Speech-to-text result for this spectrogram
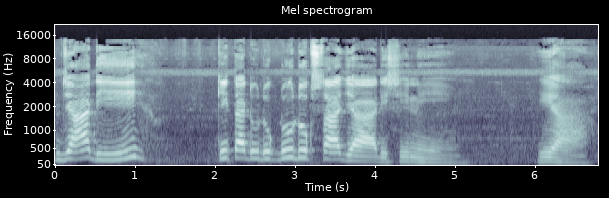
Jadi, kita duduk-duduk saja di sini. Iya.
